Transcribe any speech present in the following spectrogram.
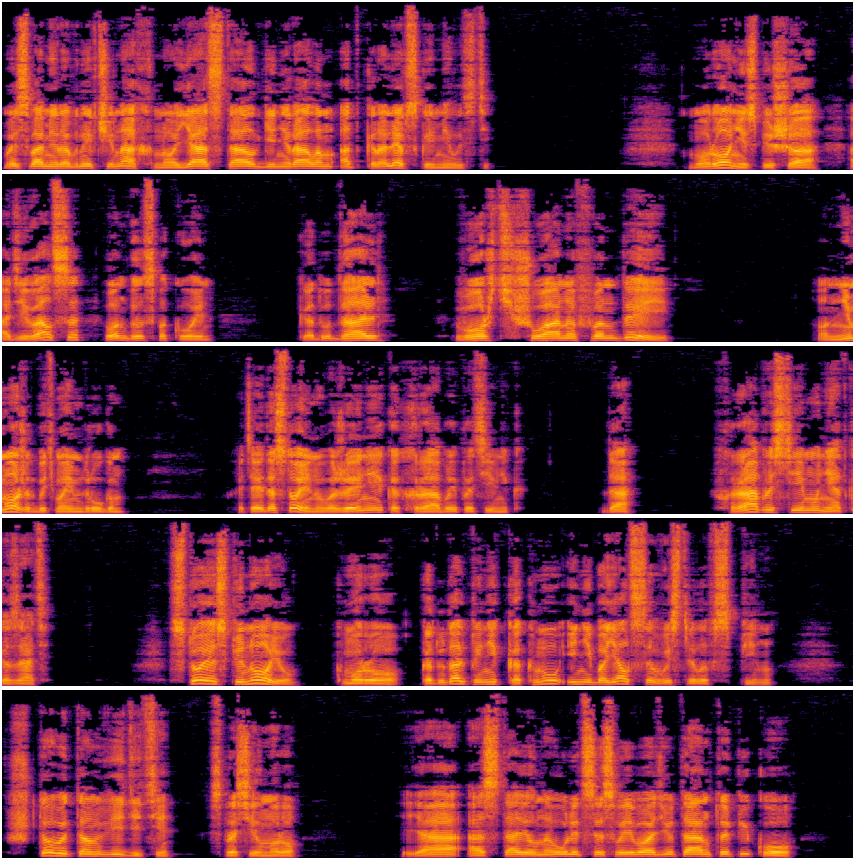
Мы с вами равны в чинах, но я стал генералом от королевской милости. Муро не спеша одевался, он был спокоен. Кадудаль, вождь Шуанов Вандеи, он не может быть моим другом, хотя и достоин уважения, как храбрый противник. Да, в храбрости ему не отказать. Стоя спиною к Муро, Кадудаль приник к окну и не боялся выстрела в спину. — Что вы там видите? — спросил Муро. — Я оставил на улице своего адъютанта Пико.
